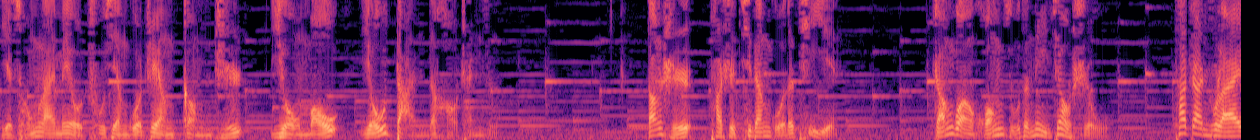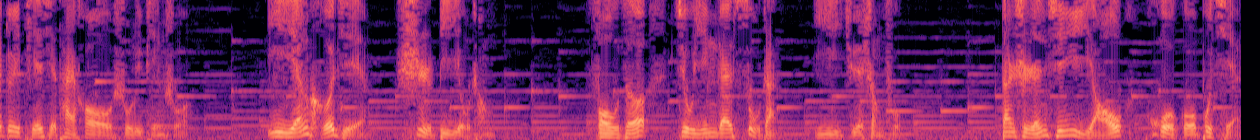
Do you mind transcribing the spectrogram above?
也从来没有出现过这样耿直、有谋有胆的好臣子。当时他是契丹国的替尹，掌管皇族的内教事务。他站出来对铁血太后舒律平说：“以言和解，势必有成；否则就应该速战，以决胜负。但是人心一摇，祸国不浅，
